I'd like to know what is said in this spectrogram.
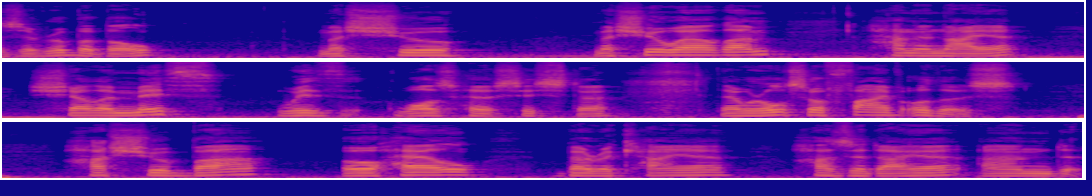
Zerubbabel, Meshu, Meshuelam, Hananiah, Shelemith with was her sister. There were also five others: Hashubah, Ohel, Berechiah, Hazadiah, and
